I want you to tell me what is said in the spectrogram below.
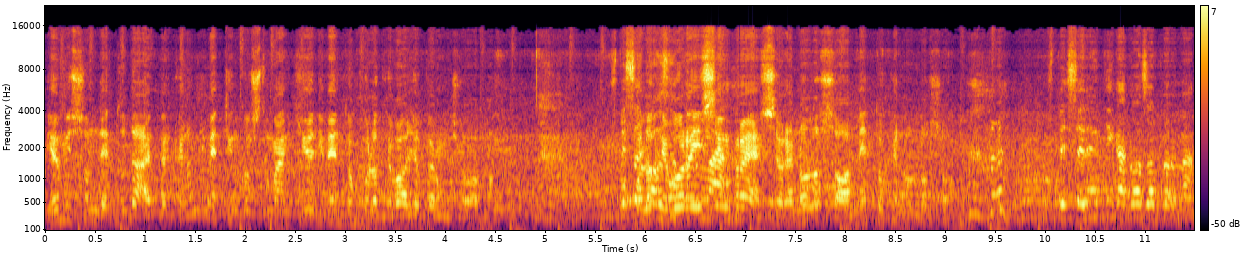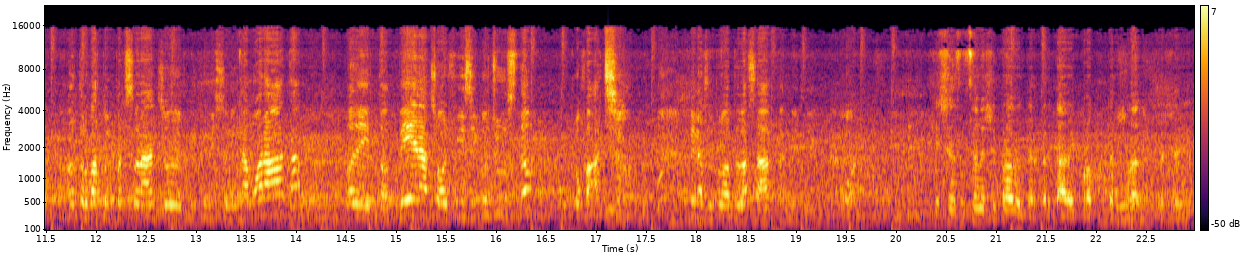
e io mi sono detto, dai, perché non mi metto in costume anch'io e divento quello che voglio per un giorno? O Stessa quello cosa che vorrei sempre essere, non lo so, ammetto che non lo so. Stessa identica cosa per me. Ho trovato un personaggio di cui mi sono innamorata, ho detto appena ho il fisico giusto, lo faccio. Appena ho trovato la sarta, quindi buono. Che sensazione si prova a interpretare il proprio personaggio preferito?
